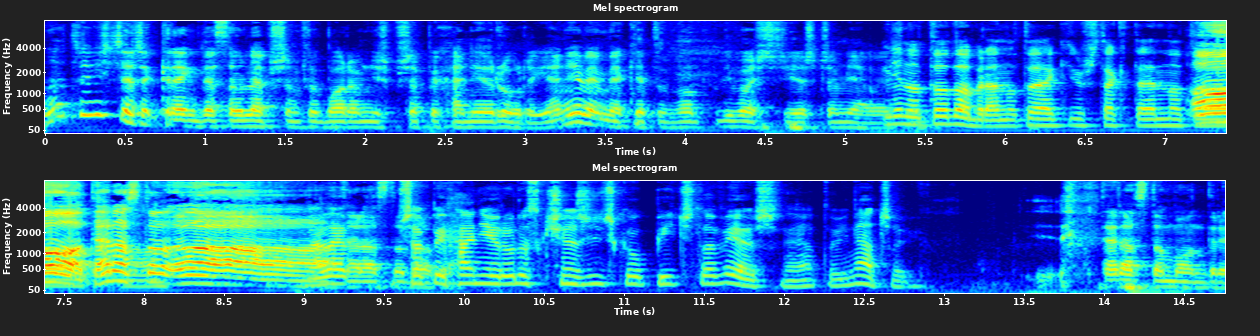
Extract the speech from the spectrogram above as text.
no oczywiście, że kręgle są lepszym wyborem niż przepychanie rury. Ja nie wiem, jakie tu wątpliwości jeszcze miałeś. Nie no to dobra, no to jak już tak ten, no to... O, teraz no. to... O, Ale teraz to przepychanie rur z księżniczką pić, to wiesz, nie? To inaczej. Teraz to mądry.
